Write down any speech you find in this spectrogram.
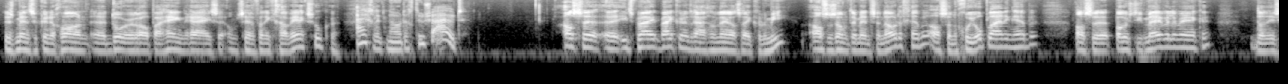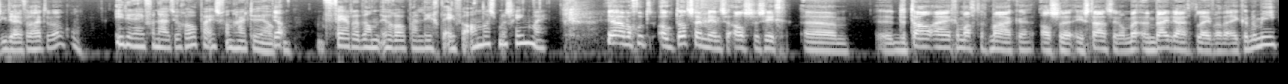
Dus mensen kunnen gewoon uh, door Europa heen reizen om te zeggen van ik ga werk zoeken. Eigenlijk nodigt u ze uit. Als ze uh, iets bij, bij kunnen dragen aan de Nederlandse economie... als we zometeen mensen nodig hebben, als ze een goede opleiding hebben... als ze positief mee willen werken, dan is iedereen van harte welkom. Iedereen vanuit Europa is van harte welkom. Ja. Verder dan Europa ligt even anders misschien, maar... Ja, maar goed, ook dat zijn mensen als ze zich... Um, de taal eigenmachtig maken... als ze in staat zijn om een bijdrage te leveren aan de economie...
